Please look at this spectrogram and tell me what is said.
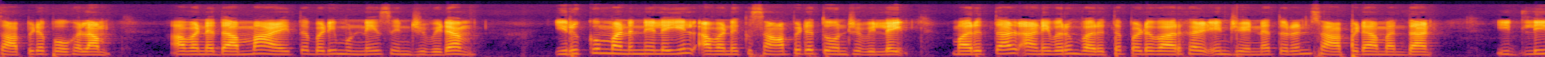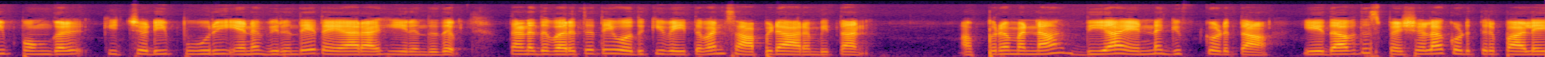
சாப்பிட போகலாம் அவனது அம்மா அழைத்தபடி முன்னே சென்றுவிட. இருக்கும் மனநிலையில் அவனுக்கு சாப்பிட தோன்றவில்லை. மறுத்தால் அனைவரும் வருத்தப்படுவார்கள் என்ற எண்ணத்துடன் சாப்பிடாமந்தான் இட்லி பொங்கல் கிச்சடி பூரி என விருந்தே தயாராகி இருந்தது. தனது வருத்தத்தை ஒதுக்கி வைத்தவன் சாப்பிட ஆரம்பித்தான். அப்புறமண்ணா தியா என்ன கிஃப்ட் கொடுத்தா? ஏதாவது ஸ்பெஷலாக கொடுத்திருப்பாளே?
